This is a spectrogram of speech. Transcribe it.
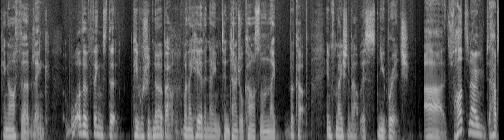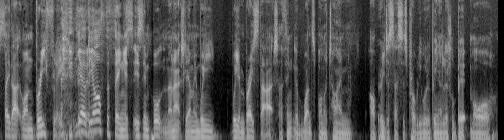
King Arthur link. What are the things that people should know about when they hear the name Tintagel Castle and they look up information about this new bridge? Ah, it's hard to know how to say that one briefly. yeah, the Arthur thing is, is important, and actually, I mean, we we embrace that. I think that once upon a time, our predecessors probably would have been a little bit more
